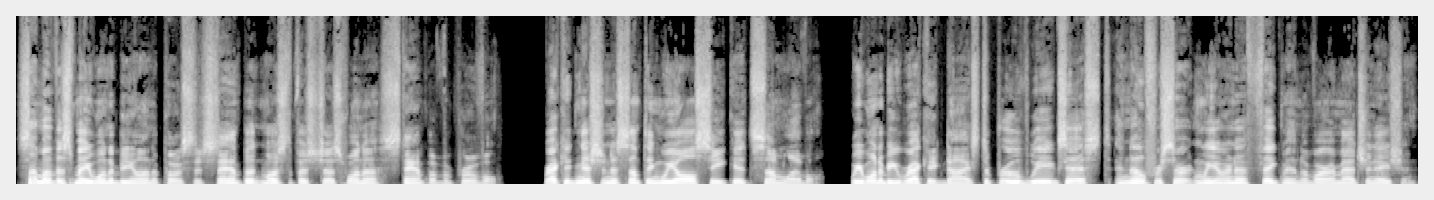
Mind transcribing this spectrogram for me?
Some of us may want to be on a postage stamp, but most of us just want a stamp of approval. Recognition is something we all seek at some level. We want to be recognized to prove we exist and know for certain we aren't a figment of our imagination.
